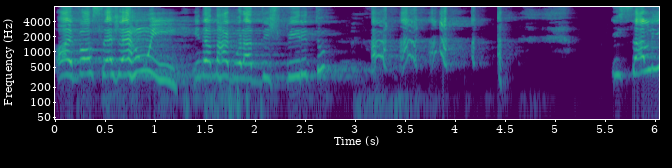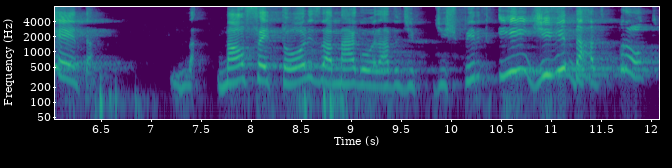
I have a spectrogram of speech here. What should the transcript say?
Olha, você já é ruim, ainda amargurado de espírito. e salienta: malfeitores, amargurados de, de espírito e endividados. Pronto.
